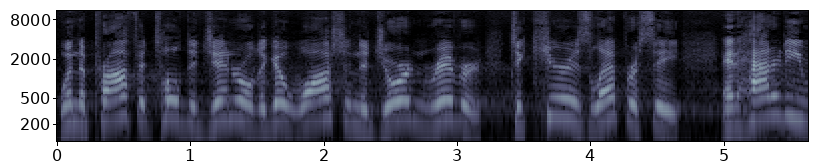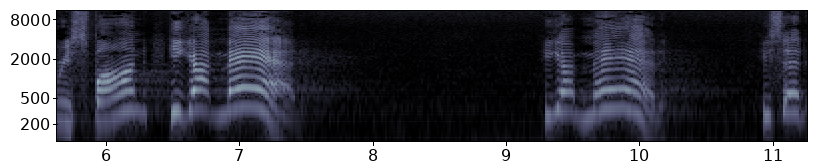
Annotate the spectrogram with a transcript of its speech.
when the prophet told the general to go wash in the Jordan River to cure his leprosy. And how did he respond? He got mad. He got mad. He said,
